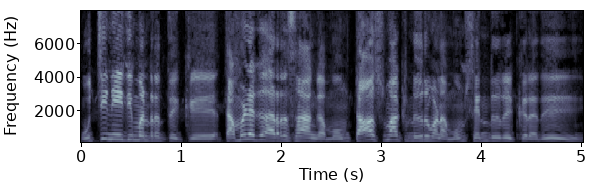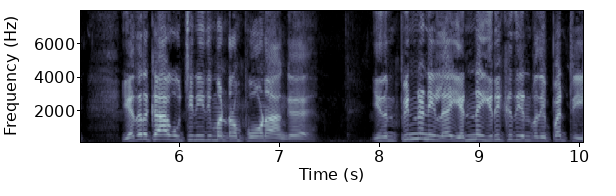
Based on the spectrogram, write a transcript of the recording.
உச்சநீதிமன்றத்துக்கு தமிழக அரசாங்கமும் டாஸ்மாக் நிறுவனமும் சென்றிருக்கிறது. எதற்காக உச்சநீதிமன்றம் போனாங்க? இதன் பின்னணியில் என்ன இருக்குது என்பதை பற்றி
